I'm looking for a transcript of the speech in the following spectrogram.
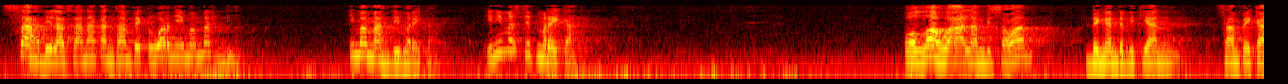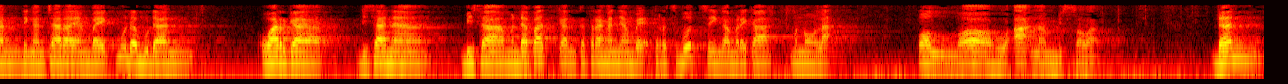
sah dilaksanakan sampai keluarnya Imam Mahdi. Imam Mahdi mereka. Ini masjid mereka. Wallahu a'lam bisawab. Dengan demikian sampaikan dengan cara yang baik mudah-mudahan warga di sana bisa mendapatkan keterangan yang baik tersebut sehingga mereka menolak Wallahu a'lam bisawab. Dan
